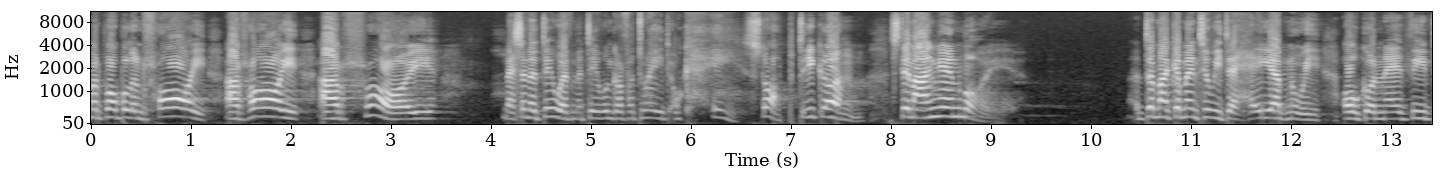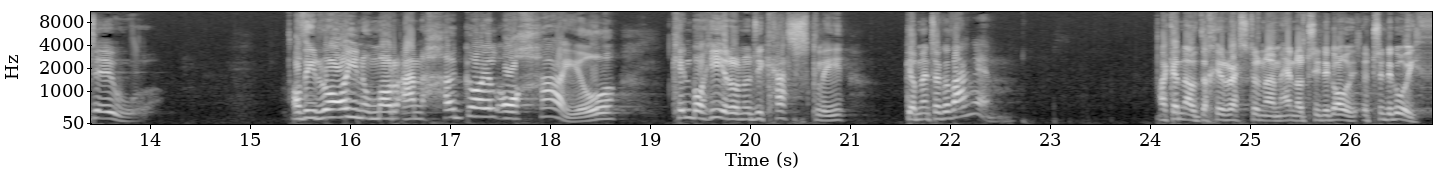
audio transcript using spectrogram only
Mae'r bobl yn rhoi a rhoi a rhoi Nes yn y diwedd mae Dyw yn gorfod dweud, oce, okay, stop, digon, sdim angen mwy. Dyma gymaint yw i deheuad nhw i ogoneddu Dyw. Oedd i roi nhw mor anhygoel o hael cyn bo hir o'n nhw wedi casglu gymaint ag oedd angen. Ac yna, ddech chi'r restr yna ym hen o 38,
